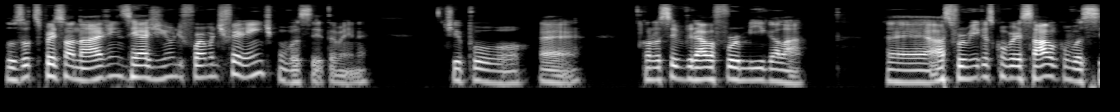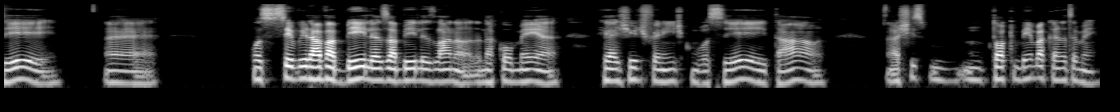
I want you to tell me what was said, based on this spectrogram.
os outros personagens reagiam de forma diferente com você também, né? Tipo, é, quando você virava formiga lá, é, as formigas conversavam com você, é, quando você virava abelha, as abelhas lá na, na colmeia reagiam diferente com você e tal. Acho isso um toque bem bacana também.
